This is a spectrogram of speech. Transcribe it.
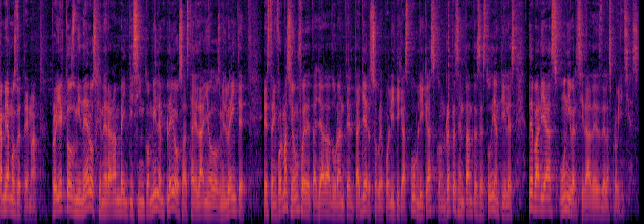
Cambiamos de tema. Proyectos mineros generarán 25 mil empleos hasta el año 2020. Esta información fue detallada durante el taller sobre políticas públicas con representantes estudiantiles de varias universidades de las provincias.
